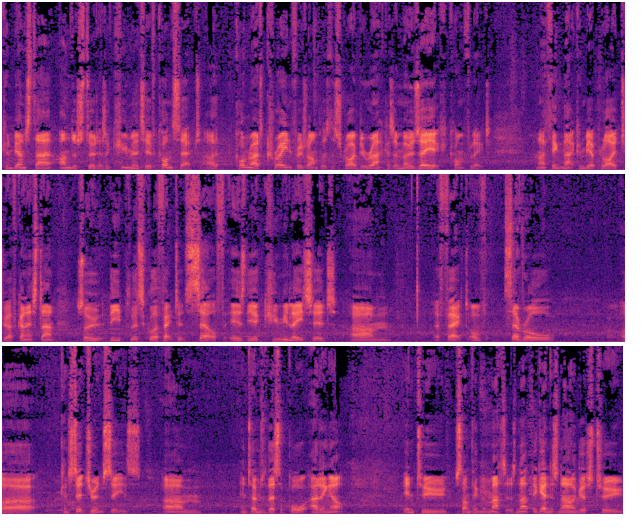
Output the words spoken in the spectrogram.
can be understood as a cumulative concept. Uh, Conrad Crane, for example, has described Iraq as a mosaic conflict, and I think that can be applied to Afghanistan. So the political effect itself is the accumulated um, effect of several uh, constituencies um, in terms of their support adding up into something that matters. And that, again, is analogous to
